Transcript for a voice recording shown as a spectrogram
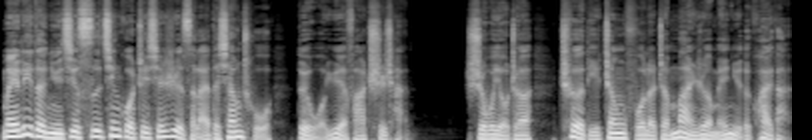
美丽的女祭司经过这些日子来的相处，对我越发痴缠，使我有着。彻底征服了这慢热美女的快感。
